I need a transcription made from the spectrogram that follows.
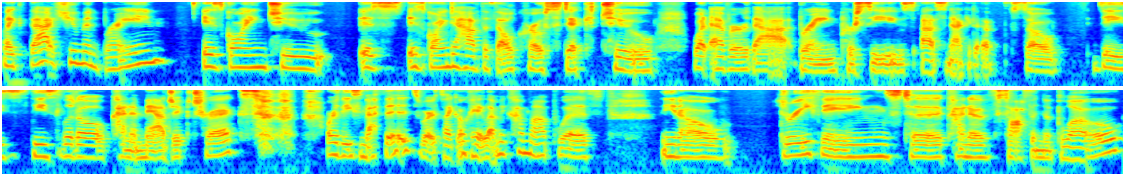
Like that human brain is going to is is going to have the velcro stick to whatever that brain perceives as negative. So these these little kind of magic tricks or these methods where it's like okay let me come up with you know, three things to kind of soften the blow.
